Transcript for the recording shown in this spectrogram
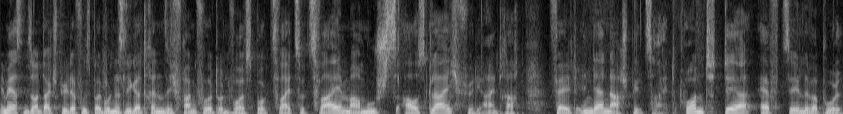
Im ersten Sonntagsspiel der Fußball-Bundesliga trennen sich Frankfurt und Wolfsburg 2 zu 2. Marmouches Ausgleich für die Eintracht fällt in der Nachspielzeit. Und der FC Liverpool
